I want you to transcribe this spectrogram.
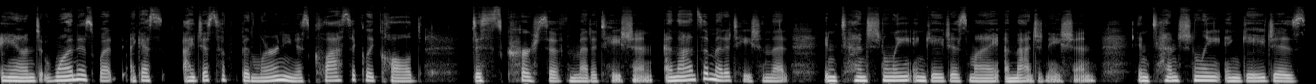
And one is what I guess I just have been learning is classically called discursive meditation. And that's a meditation that intentionally engages my imagination, intentionally engages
